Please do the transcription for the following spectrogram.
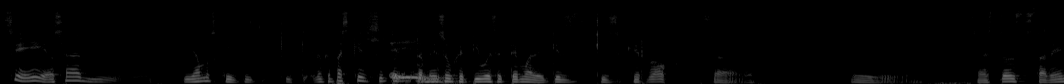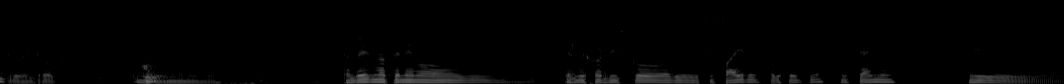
Sí, o sea, digamos que, que, lo que pasa es que es súper también subjetivo ese tema de qué es, qué es, qué rock. O sea, eh, o sea, esto está dentro del rock. Eh, tal vez no tenemos el mejor disco de Foo Fighters, por ejemplo, este año, eh,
